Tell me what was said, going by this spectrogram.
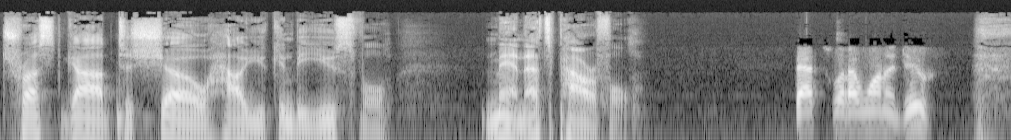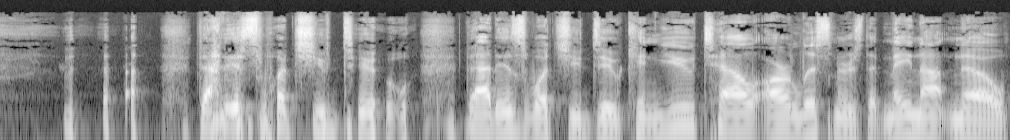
Trust God to show how you can be useful. Man, that's powerful. That's what I want to do. that is what you do. That is what you do. Can you tell our listeners that may not know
